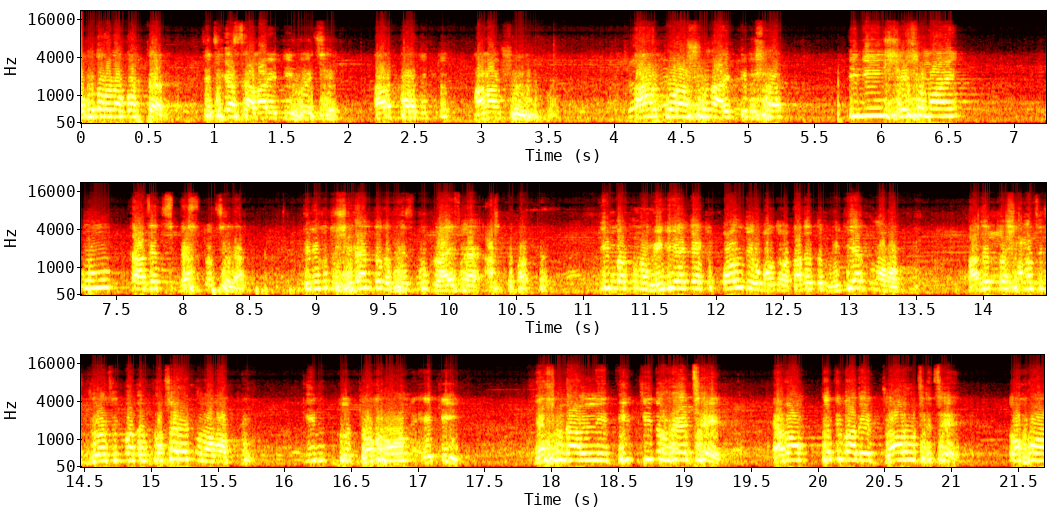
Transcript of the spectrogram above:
অবতারণা করতেন, যে ঠিক আছে, আমার এটি হয়েছে। তারপর কিন্তু মানানসই হতো তারপর আসুন আরেকটি বিষয়। তিনি সে সময় কোন কাজে ব্যস্ত ছিলেন? তিনি কিন্তু সেখান থেকে ফেসবুক লাইভে আসতে পারতেন। কিংবা কোনো মিডিয়াকে একটু কল দিয়ে বলতো তাদের তো মিডিয়ার কোনো অভাব নেই। তাদের তো সামাজিক যোগাযোগ মাধ্যম প্রচারের কোনো অভাব নেই। কিন্তু যখন এটি ন্যাশনালি বিকৃত হয়েছে এবং প্রতিবাদের জ্বর উঠেছে, তখন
